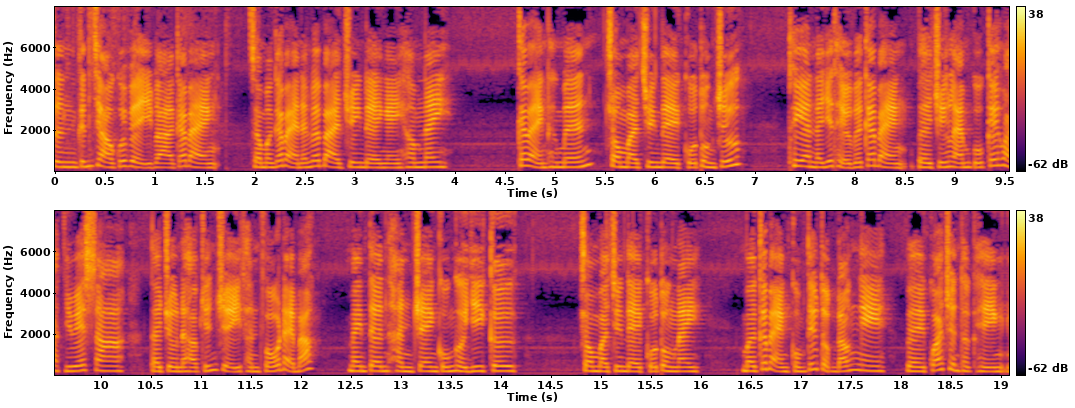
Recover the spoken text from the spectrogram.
xin kính chào quý vị và các bạn. Chào mừng các bạn đến với bài chuyên đề ngày hôm nay. Các bạn thân mến, trong bài chuyên đề của tuần trước, Thúy Anh đã giới thiệu với các bạn về triển lãm của kế hoạch USA tại trường Đại học Chính trị thành phố Đài Bắc mang tên Hành trang của người di cư. Trong bài chuyên đề của tuần này, mời các bạn cùng tiếp tục đón nghe về quá trình thực hiện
